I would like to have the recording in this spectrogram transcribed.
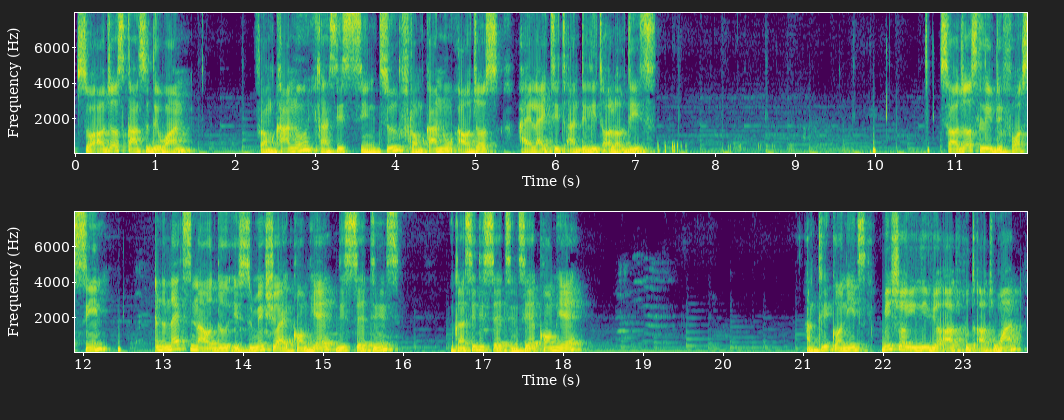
So i'll just cancel the one from kano. You can see scene 2 from kano. I'll just highlight it and delete all of these so i'll just leave the first scene. And the next thing i'll do is to make sure i come here. These settings. You can see these settings here. Come here and click on it. Make sure you leave your output at 1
